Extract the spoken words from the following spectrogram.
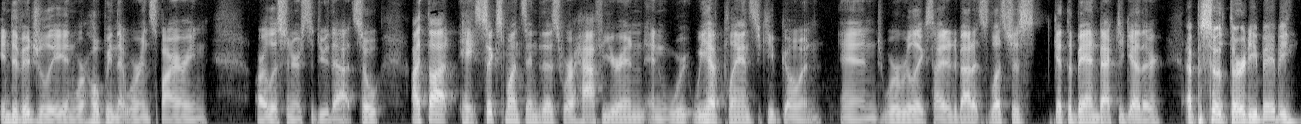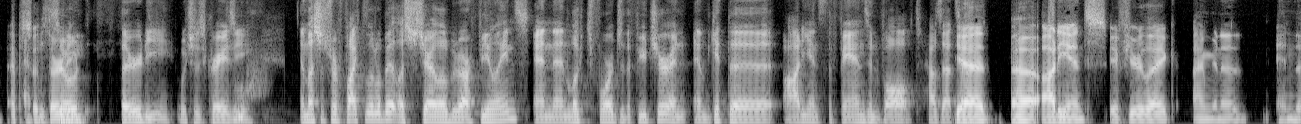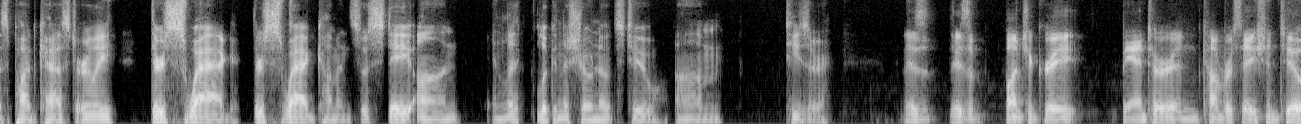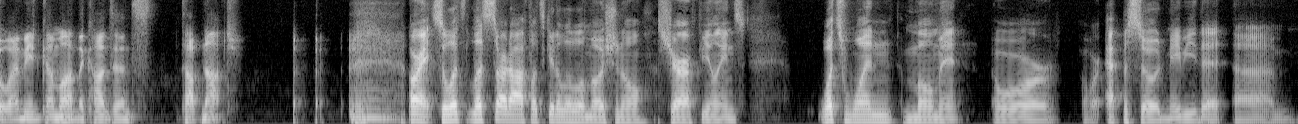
individually and we're hoping that we're inspiring our listeners to do that. So I thought, hey, six months into this, we're half a year in, and we we have plans to keep going, and we're really excited about it. So let's just get the band back together. Episode 30, baby. Episode, 30. 30, which is crazy. And let's just reflect a little bit. Let's share a little bit of our feelings, and then look forward to the future and and get the audience, the fans involved. How's that? sound? Yeah. Uh, audience, if you're like, I'm going to end this podcast early, there's swag. There's swag coming. So stay on and look, look in the show notes too. Um, teaser. there's there's a bunch of great banter and conversation too. I mean, come on, the content's top notch. All right, so let's let's start off. Let's get a little emotional, share our feelings. What's one moment or or episode maybe that um,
